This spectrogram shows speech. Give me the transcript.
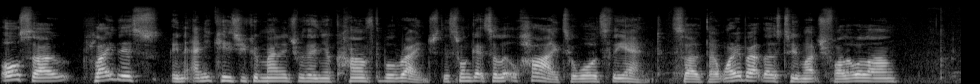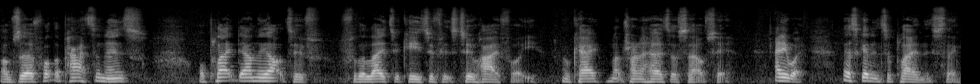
also play this in any keys you can manage within your comfortable range. This one gets a little high towards the end. So don't worry about those too much. Follow along. Observe what the pattern is or play it down the octave for the later keys if it's too high for you. Okay, I'm not trying to hurt ourselves here. Anyway, let's get into playing this thing.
